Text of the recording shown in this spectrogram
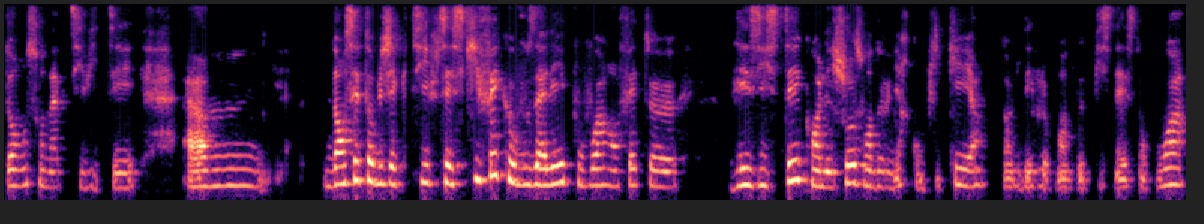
dans son activité. Euh, dans cet objectif, c'est ce qui fait que vous allez pouvoir en fait euh, résister quand les choses vont devenir compliquées hein, dans le développement de votre business. Donc moi,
